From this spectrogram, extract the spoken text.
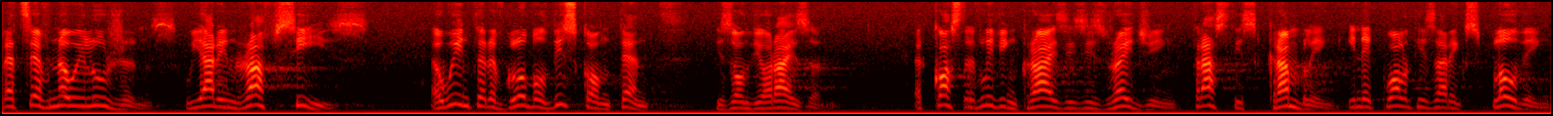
Let's have no illusions. We are in rough seas. A winter of global discontent is on the horizon. A cost of living crisis is raging, trust is crumbling, inequalities are exploding,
